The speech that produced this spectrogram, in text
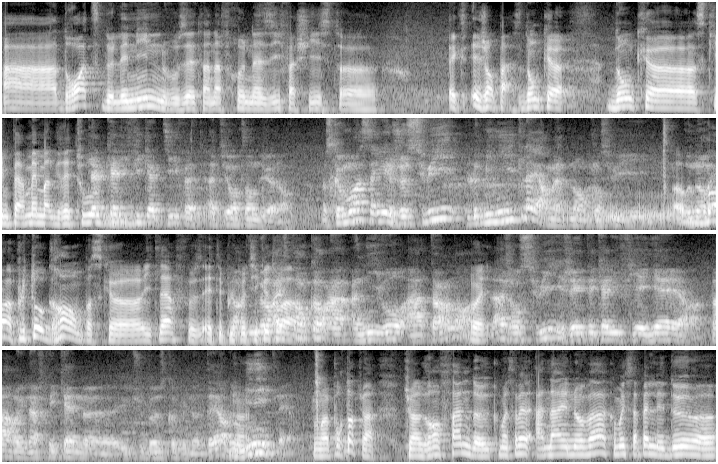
à droite de Lénine, vous êtes un affreux nazi fasciste, euh, et, j'en passe. Donc, donc ce qui me permet malgré tout... Quel qualificatif as- as-tu entendu alors? Parce que moi, ça y est, je suis le mini Hitler maintenant, j'en suis honoré. Bah, plutôt grand, parce que Hitler était plus Non, petit il que me reste toi. encore un, un niveau à atteindre. Oui. Là, j'en suis. J'ai été qualifié hier par une africaine euh, youtubeuse communautaire de Ouais. mini Hitler. Ouais, pourtant, tu es, un, tu es un grand fan de. Comment il s'appelle Anna et Nova Comment ils s'appellent les deux euh,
